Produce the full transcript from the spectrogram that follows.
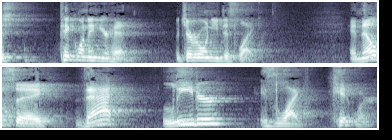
Just pick one in your head, whichever one you dislike. And they'll say that leader is like Hitler.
